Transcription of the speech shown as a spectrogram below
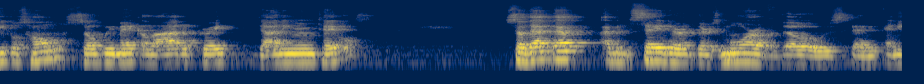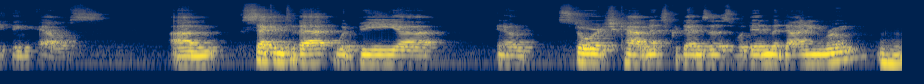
people's homes. So we make a lot of great dining room tables. So that that I would say there there's more of those than anything else. Um, second to that would be uh, you know storage cabinets, credenzas within the dining room mm-hmm.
